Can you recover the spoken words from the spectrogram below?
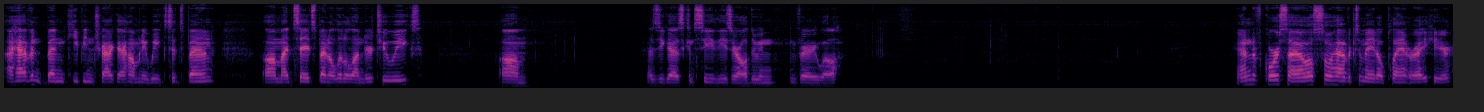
I haven't been keeping track of how many weeks it's been. Um, I'd say it's been a little under two weeks. Um, as you guys can see, these are all doing very well. And of course, I also have a tomato plant right here.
